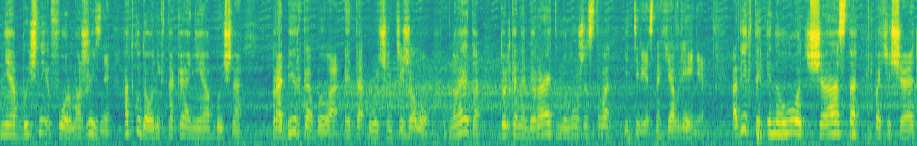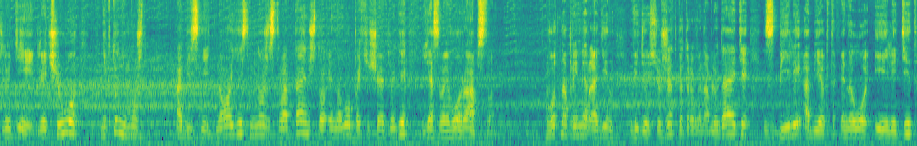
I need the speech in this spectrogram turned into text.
необычные формы жизни. Откуда у них такая необычная пробирка была, это очень тяжело. Но это только набирает множество интересных явлений. Объекты НЛО часто похищают людей. Для чего, никто не может объяснить. Но есть множество тайн, что НЛО похищает людей для своего рабства. Вот, например, один видеосюжет, который вы наблюдаете, сбили объект НЛО и летит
